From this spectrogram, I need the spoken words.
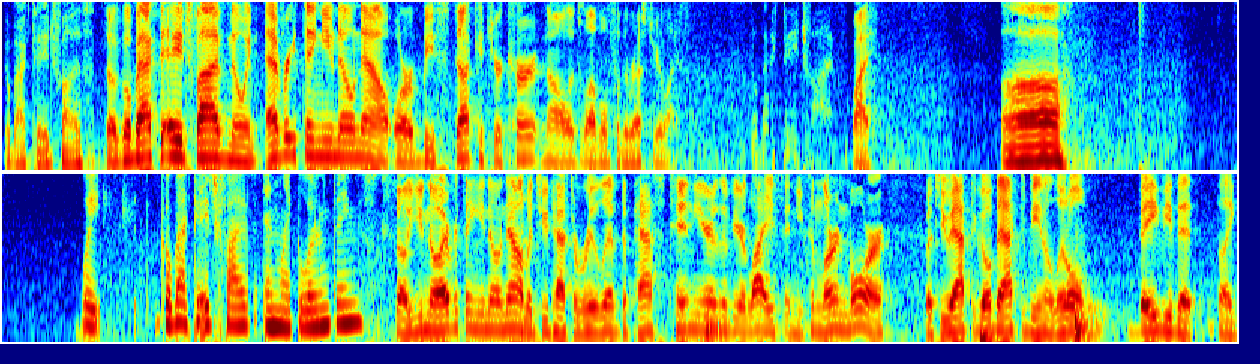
Go back to age five. So go back to age five knowing everything you know now, or be stuck at your current knowledge level for the rest of your life. Go back to age five. Why? Uh, Wait, go back to age five and like learn things. So you know everything you know now, but you'd have to relive the past 10 years of your life and you can learn more, but you have to go back to being a little baby that like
